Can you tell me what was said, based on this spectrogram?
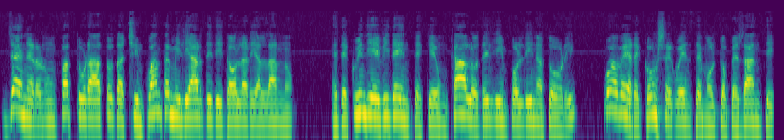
generano un fatturato da 50 miliardi di dollari all'anno ed è quindi evidente che un calo degli impollinatori può avere conseguenze molto pesanti.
